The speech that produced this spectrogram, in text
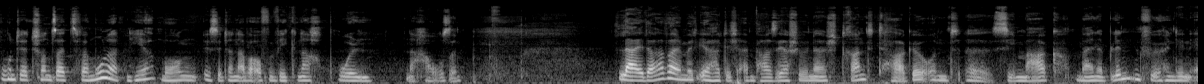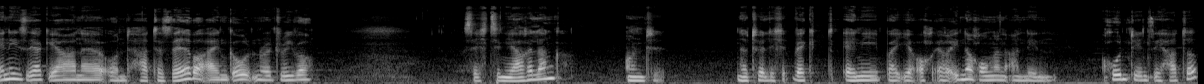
wohnt jetzt schon seit zwei Monaten hier. Morgen ist sie dann aber auf dem Weg nach Polen nach Hause. Leider, weil mit ihr hatte ich ein paar sehr schöne Strandtage und äh, sie mag meine Blindenführerin Annie sehr gerne und hatte selber einen Golden Retriever, 16 Jahre lang. Und natürlich weckt Annie bei ihr auch Erinnerungen an den Hund, den sie hatte.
